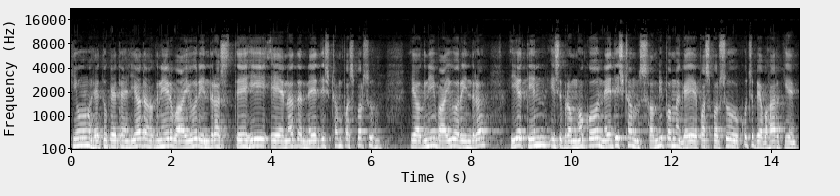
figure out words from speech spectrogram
क्यों हेतु कहते हैं? यद अग्निर्वायुर इंद्रस्ते ही एनद नेदिष्ठम पस्पर्शु। ये अग्नि, वायु और इंद्र, ये तीन इस ब्रह्म को नेदिष्ठम समीप में गए, पस्पर्शु, कुछ व्यवहार किए।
